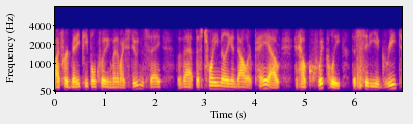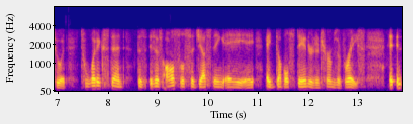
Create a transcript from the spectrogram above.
I've heard many people, including many of my students, say that this $20 million payout and how quickly the city agreed to it, to what extent does, is this also suggesting a, a, a double standard in terms of race? And,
